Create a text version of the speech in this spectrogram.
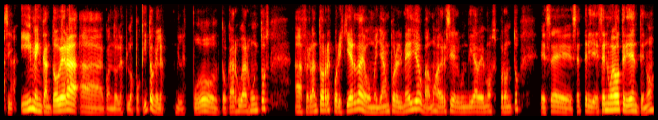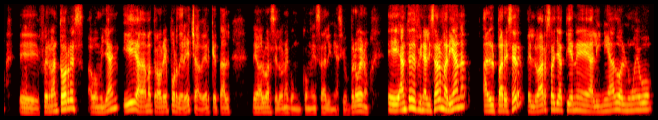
Sí, y me encantó ver a, cuando les, los poquitos que les, les pudo tocar jugar juntos, a Ferran Torres por izquierda y Aubameyang por el medio. Vamos a ver si algún día vemos pronto ese, ese, nuevo tridente, ¿no? Eh, Ferran Torres, Aubameyang y Adama Traoré por derecha, a ver qué tal le va al Barcelona con, esa alineación. Pero bueno, eh, antes de finalizar, Mariana, al parecer el Barça ya tiene alineado al nuevo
